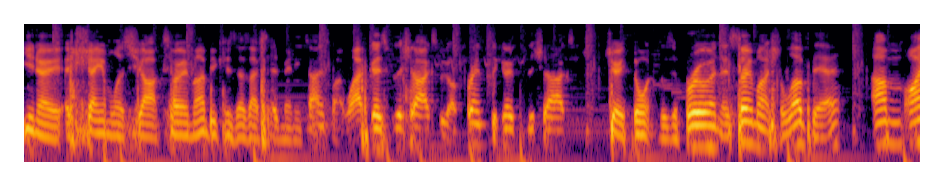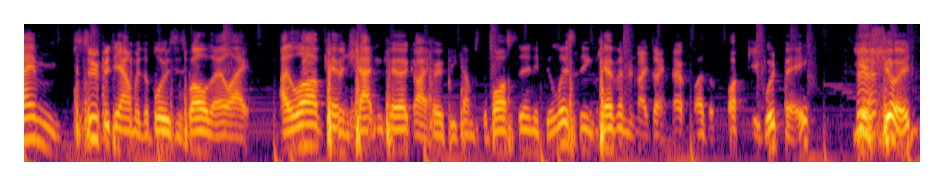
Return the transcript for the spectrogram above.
you know, a shameless Sharks homer because, as I've said many times, my wife goes for the Sharks. We've got friends that go for the Sharks. Joe Thornton was a Bruin. There's so much to love there. Um, I'm super down with the Blues as well, though. Like, I love Kevin Shattenkirk. I hope he comes to Boston. If you're listening, Kevin, and I don't know why the fuck you would be, you should.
